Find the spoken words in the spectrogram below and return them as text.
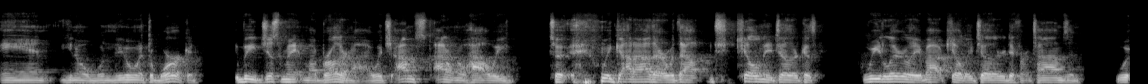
and you know, when we went to work, and be just me, and my brother and I. Which I'm, I don't know how we took, we got out of there without killing each other because we literally about killed each other at different times, and we,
